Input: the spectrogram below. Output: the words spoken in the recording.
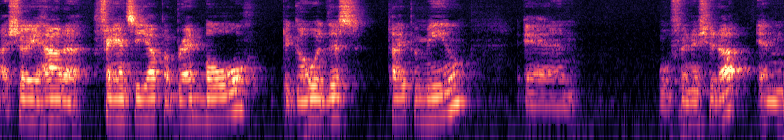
I show you how to fancy up a bread bowl to go with this type of meal and we'll finish it up and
